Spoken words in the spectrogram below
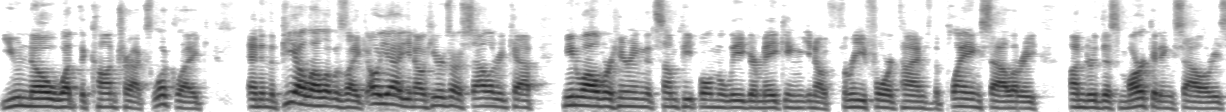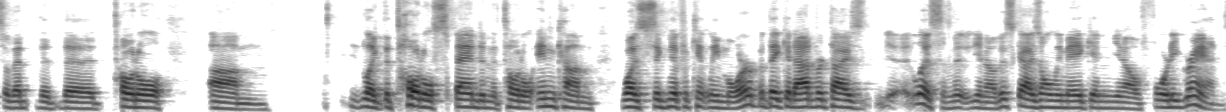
you know what the contracts look like. And in the PLL, it was like, oh, yeah, you know, here's our salary cap. Meanwhile, we're hearing that some people in the league are making, you know, three, four times the playing salary under this marketing salary so that the, the total um, like the total spend and the total income was significantly more, but they could advertise, listen, you know, this guy's only making, you know, 40 grand.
